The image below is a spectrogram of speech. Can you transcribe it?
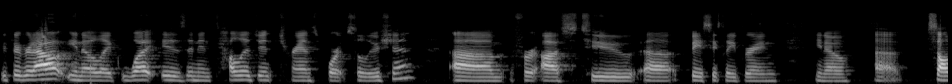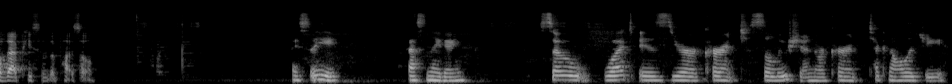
we figured out, you know, like what is an intelligent transport solution um, for us to uh, basically bring, you know, uh, solve that piece of the puzzle. I see. Fascinating. So, what is your current solution or current technology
